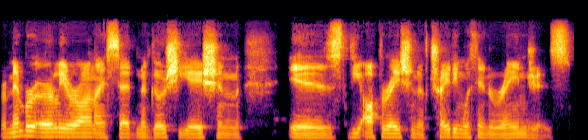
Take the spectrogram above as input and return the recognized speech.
Remember earlier on, I said negotiation is the operation of trading within ranges.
